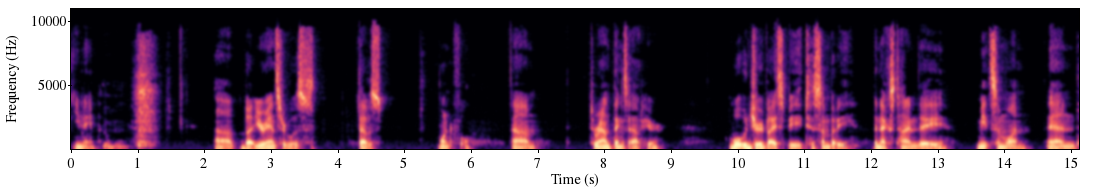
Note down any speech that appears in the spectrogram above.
you name it. Mhm. Uh, but your answer was that was wonderful. Um, to round things out here, what would your advice be to somebody the next time they meet someone and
